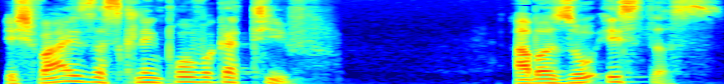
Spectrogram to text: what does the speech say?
Ich weiß, das klingt provokativ, aber so ist das.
